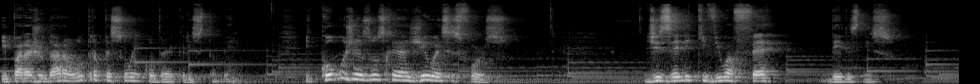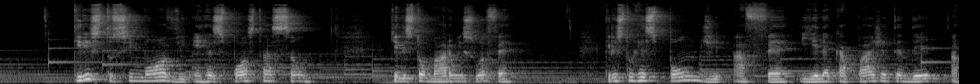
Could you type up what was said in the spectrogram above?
e para ajudar a outra pessoa a encontrar Cristo também. E como Jesus reagiu a esse esforço? Diz ele que viu a fé deles nisso. Cristo se move em resposta à ação que eles tomaram em sua fé. Cristo responde à fé e ele é capaz de atender a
